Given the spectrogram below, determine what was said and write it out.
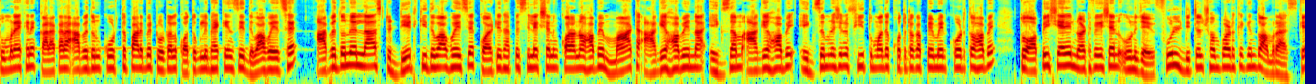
তোমরা এখানে কারা কারা আবেদন করতে পারবে? টোটাল কতগুলি ভ্যাকেন্সি দেওয়া হয়েছে? আবেদনের লাস্ট ডেট কি দেওয়া হয়েছে? কয়টি ধাপে সিলেকশন করানো হবে? মাঠ আগে হবে না এক্সাম আগে হবে? এক্সামিনেশন ফি তোমাদের কত টাকা পেমেন্ট করতে হবে? তো অফিসিয়ালি নোটিফিকেশন অনুযায়ী ফুল ডিটেল সম্পর্কে কিন্তু আমরা আজকে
